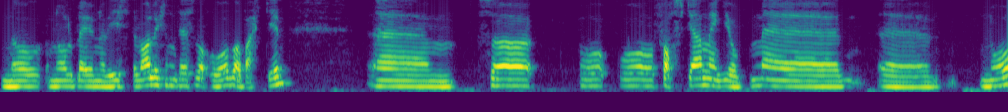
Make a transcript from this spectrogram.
når, når, det ble undervist. Det var liksom det som var over bakken. Um, så, og, og, forskerne jeg jobber med uh, nå,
